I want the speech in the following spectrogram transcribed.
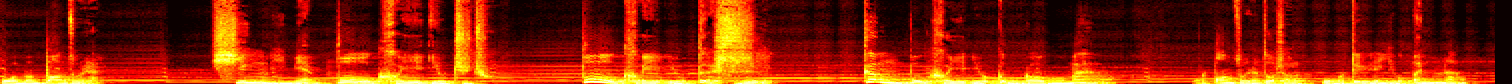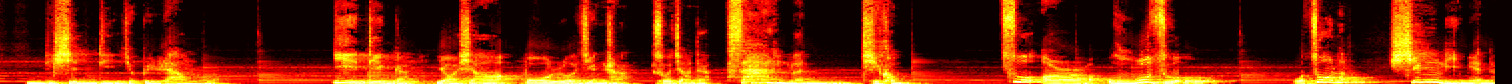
我们帮助人。心里面不可以有执着，不可以有得失，更不可以有功高我慢。我帮助人多少了？我对人有恩了，你的心地就被染污了。一定啊，要像《般若经》上所讲的“三轮体空，做而无作”。我做了，心里面呢？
